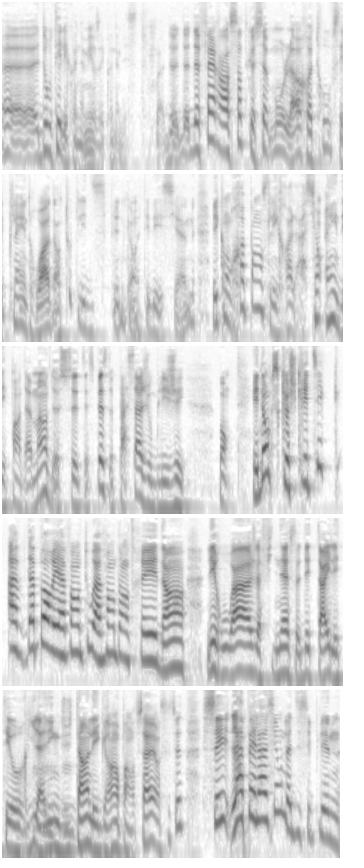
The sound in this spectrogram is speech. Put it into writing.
euh, doter l'économie aux économistes. De, de, faire en sorte que ce mot-là retrouve ses pleins droits dans toutes les disciplines qui ont été les siennes et qu'on repense les relations indépendamment de cette espèce de passage obligé. Bon. Et donc, ce que je critique, d'abord et avant tout, avant d'entrer dans les rouages, la finesse, le détail, les théories, la ligne du temps, les grands penseurs, c'est l'appellation de la discipline.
